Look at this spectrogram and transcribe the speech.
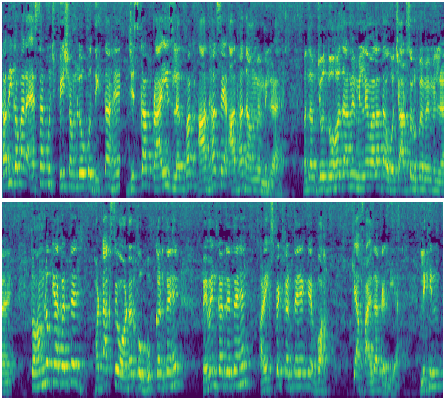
कभी कभार ऐसा कुछ फ़िश हम लोगों को दिखता है, जिसका प्राइस लगभग आधा से आधा दाम में मिल रहा है। मतलब जो 2000 में मिलने वाला था, वो चार सौ में मिल रहा है। तो हम लोग क्या करते हैं? फटाक से ऑर्डर को बुक करते हैं पेमेंट कर देते हैं और एक्सपेक्ट करते हैं कि वाह क्या फ़ायदा कर लिया। लेकिन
